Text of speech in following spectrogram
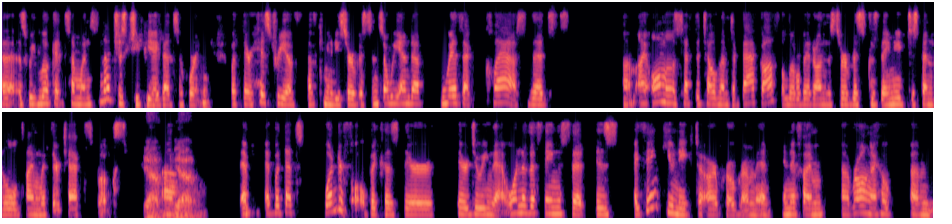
uh, as we look at someone's not just GPA, that's important, but their history of, of community service. And so we end up with a class that's, um, I almost have to tell them to back off a little bit on the service because they need to spend a little time with their textbooks. Yeah, um, yeah. And, but that's wonderful because they're they're doing that. One of the things that is, I think, unique to our program, and, and if I'm uh, wrong, I hope um,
